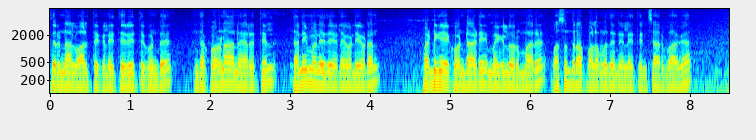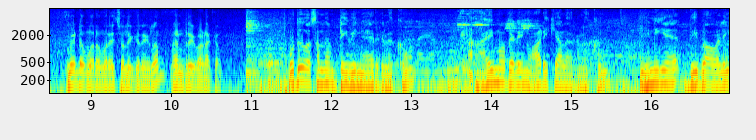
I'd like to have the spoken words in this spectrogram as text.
திருநாள் வாழ்த்துக்களை தெரிவித்துக் கொண்டு இந்த கொரோனா நேரத்தில் தனி மனித இடைவெளியுடன் பண்டிகையை கொண்டாடி மகிழ்வருமாறு வசுந்தரா பழமுதிர் நிலையத்தின் சார்பாக மீண்டும் ஒரு முறை சொல்லிக்கிறீர்களும். நன்றி வணக்கம். புது வசந்தம் டிவி நேயர்களுக்கும் ஐமொபைலின் வாடிக்கையாளர்களுக்கும் இனிய தீபாவளி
